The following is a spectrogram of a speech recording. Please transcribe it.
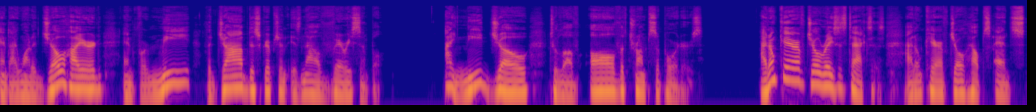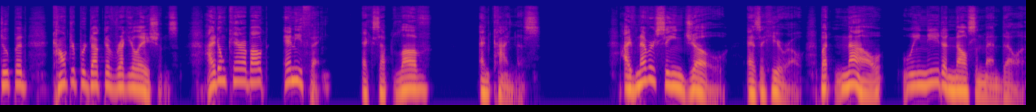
and I wanted Joe hired, and for me, the job description is now very simple. I need Joe to love all the Trump supporters. I don't care if Joe raises taxes. I don't care if Joe helps add stupid, counterproductive regulations. I don't care about anything except love and kindness. I've never seen Joe as a hero, but now we need a Nelson Mandela.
